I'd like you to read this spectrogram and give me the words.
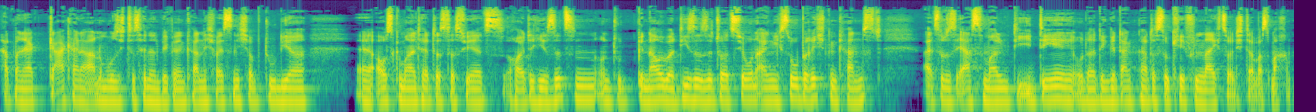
hat man ja gar keine Ahnung, wo sich das hinentwickeln kann. Ich weiß nicht, ob du dir äh, ausgemalt hättest, dass wir jetzt heute hier sitzen und du genau über diese Situation eigentlich so berichten kannst, als du das erste Mal die Idee oder den Gedanken hattest, okay, vielleicht sollte ich da was machen.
